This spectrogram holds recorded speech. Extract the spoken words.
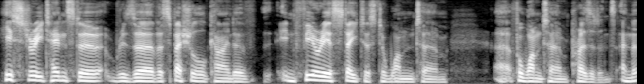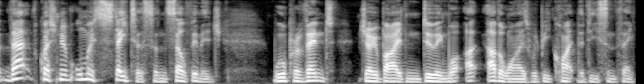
history tends to reserve a special kind of inferior status to one term uh, for one term presidents, and that that question of almost status and self image will prevent Joe Biden doing what otherwise would be quite the decent thing.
